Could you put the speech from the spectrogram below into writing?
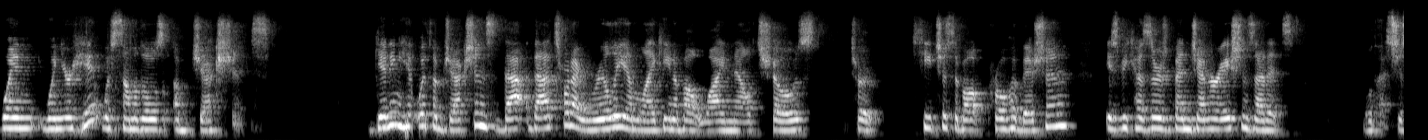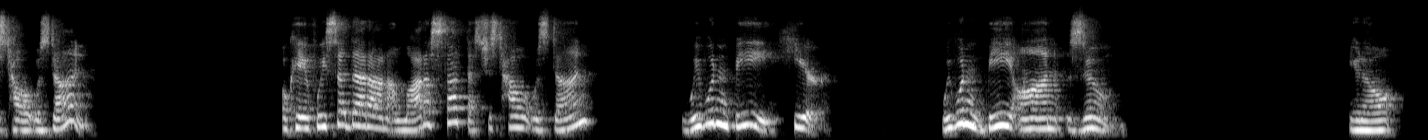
when when you're hit with some of those objections. Getting hit with objections that that's what i really am liking about why nell chose to teach us about prohibition is because there's been generations that it's well that's just how it was done. Okay if we said that on a lot of stuff that's just how it was done we wouldn't be here. We wouldn't be on Zoom. You know,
